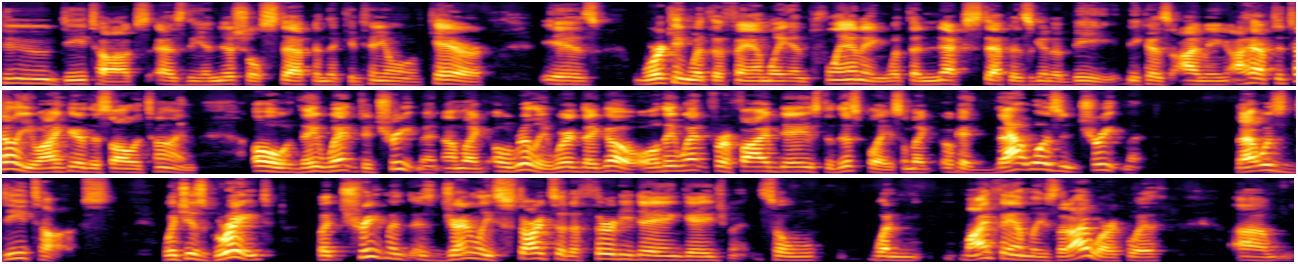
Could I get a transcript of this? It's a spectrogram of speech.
to detox as the initial step in the continuum of care is working with the family and planning what the next step is going to be. Because i mean i have to tell you i hear this all the time oh, they went to treatment. I'm like, oh, really? Where'd they go? Oh, they went for five days to this place. I'm like, okay, that wasn't treatment. That was detox, which is great, but treatment is generally starts at a 30 day engagement. So when my families that I work with, um,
